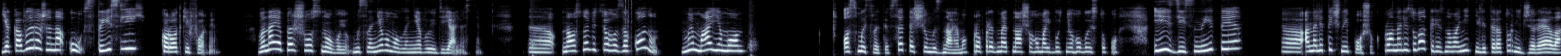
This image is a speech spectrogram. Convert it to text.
яка виражена у стислій короткій формі. Вона є першоосновою мисленнєво-мовленнєвої діяльності. Е, На основі цього закону ми маємо осмислити все те, що ми знаємо про предмет нашого майбутнього виступу, і здійснити е, аналітичний пошук, проаналізувати різноманітні літературні джерела,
